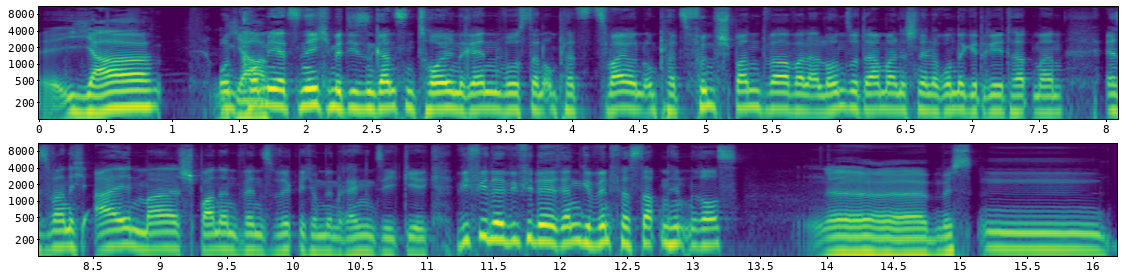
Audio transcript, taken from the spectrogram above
Äh, Ja. Und ja. komm jetzt nicht mit diesen ganzen tollen Rennen, wo es dann um Platz 2 und um Platz 5 spannend war, weil Alonso da mal eine schnelle Runde gedreht hat, Mann. Es war nicht einmal spannend, wenn es wirklich um den Rennsieg geht. Wie viele, wie viele Rennen gewinnt Verstappen hinten raus? Äh, müssten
